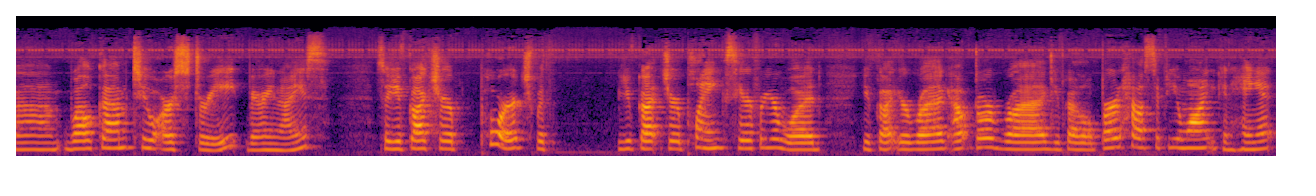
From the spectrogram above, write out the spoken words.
Um, welcome to our street. Very nice. So you've got your porch with, you've got your planks here for your wood. You've got your rug, outdoor rug. You've got a little birdhouse if you want. You can hang it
